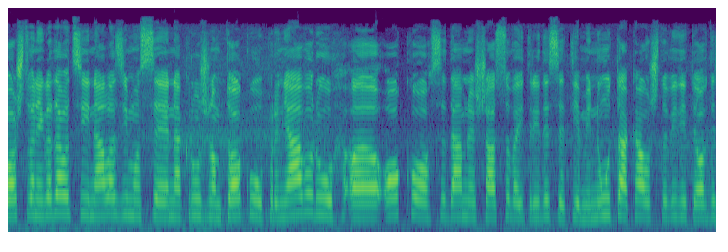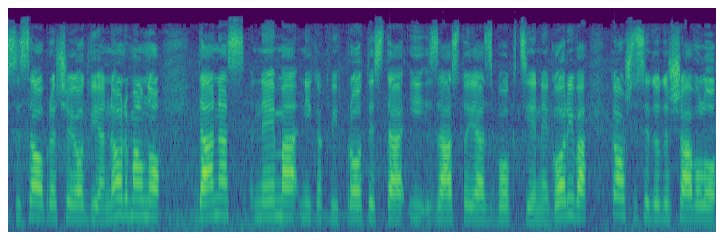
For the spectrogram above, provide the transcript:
Poštovani gledalci, nalazimo se na kružnom toku u Prnjavoru. E, oko 17 časova i 30 je minuta. Kao što vidite, ovdje se saobraćaj odvija normalno. Danas nema nikakvih protesta i zastoja zbog cijene goriva, kao što se dodešavalo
